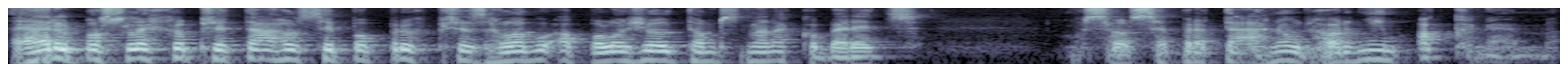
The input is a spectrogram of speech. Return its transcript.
Earl poslechl, přetáhl si popruh přes hlavu a položil Thompsona na koberec. Musel se protáhnout horním oknem.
